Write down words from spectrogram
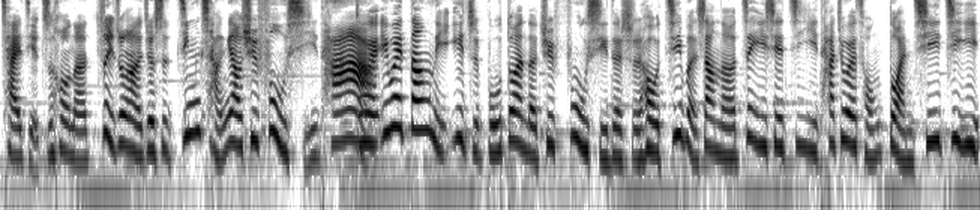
拆解之后呢，最重要的就是经常要去复习它。对，因为当你一直不断的去复习的时候，基本上呢，这一些记忆它就会从短期记忆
